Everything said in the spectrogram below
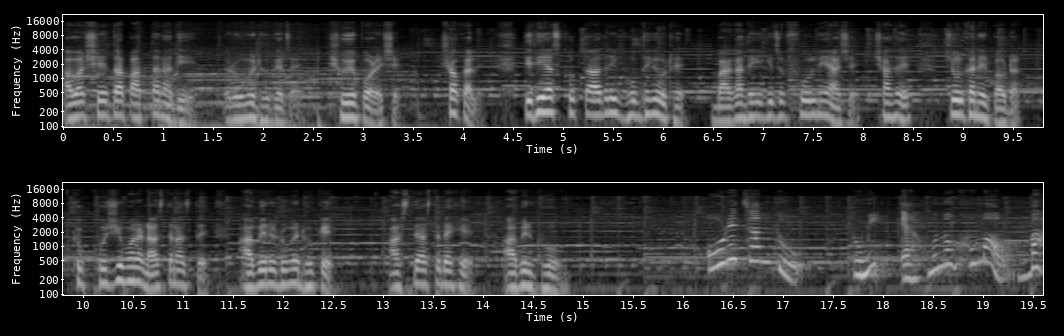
আবার সে তা পাত্তা না দিয়ে রুমে ঢুকে যায়। শুয়ে পড়ে সে। সকালে। তিথি আজ খুব তাড়াতাড়ি ঘুম থেকে উঠে। বাগান থেকে কিছু ফুল নিয়ে আসে। সাথে চুলকানির পাউডার। খুব খুশি মনে নাচতে নাচতে আবিরের রুমে ঢুকে আস্তে আস্তে দেখে আবির ঘুম। ওরে চান্দু, তুমি এখনও ঘুমাও? বাহ!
